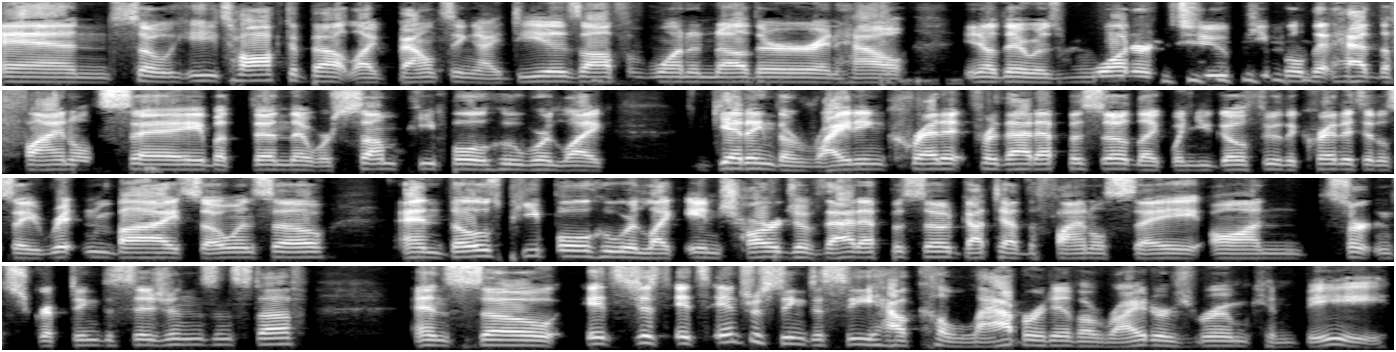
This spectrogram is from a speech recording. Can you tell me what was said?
And so he talked about like bouncing ideas off of one another and how you know there was one or two people that had the final say but then there were some people who were like getting the writing credit for that episode. Like when you go through the credits it'll say written by so and so. And those people who were like in charge of that episode got to have the final say on certain scripting decisions and stuff. And so it's just it's interesting to see how collaborative a writer's room can be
